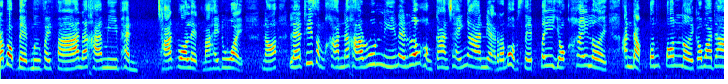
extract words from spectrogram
ระบบเบรกมือไฟฟ้านะคะ มีแผ่นชาร์จวอลเล็ตมาให้ด้วยเนาะและที่สำคัญนะคะ รุ่นนี้ในเรื่องของการใช้งานเนี่ย ระบบเซฟตี้ยกให้เลย อันดับต้นๆเลยก็ว่าได้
